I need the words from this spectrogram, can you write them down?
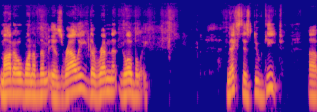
motto, one of them, is Rally the Remnant Globally. Next is Dugit, uh,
